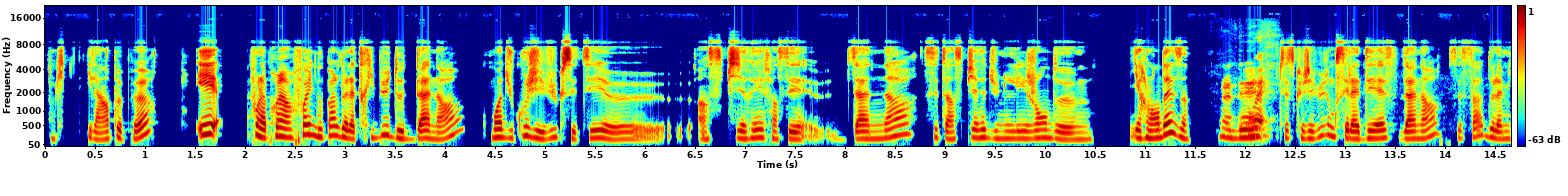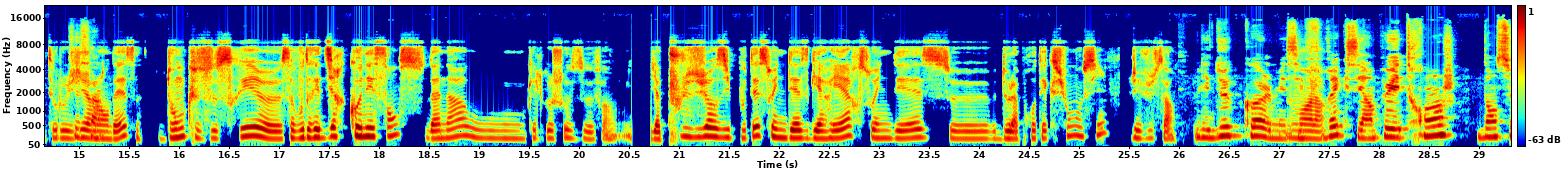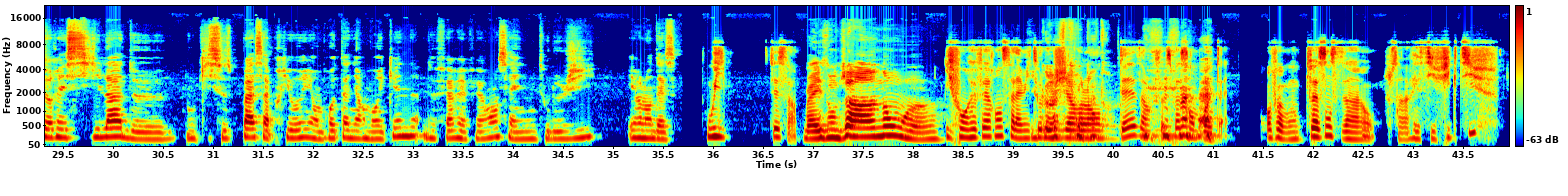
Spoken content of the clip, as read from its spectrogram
Donc il a un peu peur. Et pour la première fois, il nous parle de la tribu de Dana. Moi, du coup, j'ai vu que c'était euh, inspiré, enfin, c'est Dana, c'était inspiré d'une légende irlandaise. La déesse. Ouais. C'est ce que j'ai vu. Donc c'est la déesse Dana, c'est ça, de la mythologie C'est irlandaise. Donc ce serait, euh, ça voudrait dire connaissance d'Anna ou quelque chose. Enfin, il y a plusieurs hypothèses, soit une déesse guerrière, soit une déesse euh, de la protection aussi. J'ai vu ça. Les deux collent, mais c'est Voilà. vrai que c'est un peu étrange dans ce récit-là, de... donc, qui se passe a priori en Bretagne armoricaine, de faire référence à une mythologie irlandaise. Oui, c'est ça. Bah, ils ont déjà un nom. euh. Ils font référence à la mythologie irlandaise, alors que ça se passe en Bretagne. Enfin bon, de toute façon, c'est un, récit fictif.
